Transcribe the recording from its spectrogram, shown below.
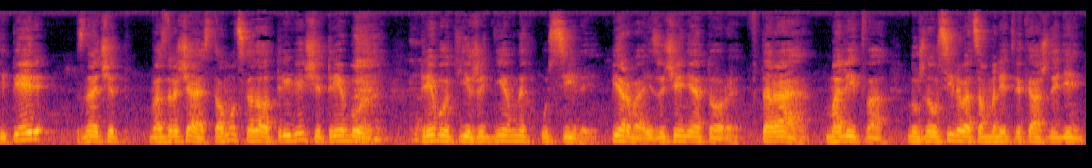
Теперь, значит, возвращаясь, Талмуд сказал, три вещи требуют требует ежедневных усилий. Первое – изучение Торы. Вторая – молитва. Нужно усиливаться в молитве каждый день.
